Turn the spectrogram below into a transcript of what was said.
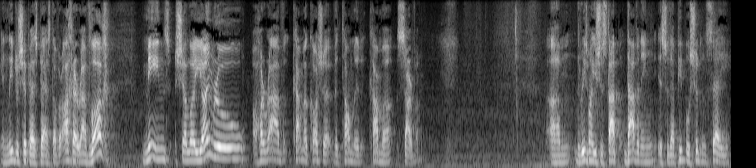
in leadership has passed. Over Acher Ravloch means Shaloyimru Harav Kama Kosha V'Talmid Kama Sarva. Um, the reason why you should stop davening is so that people shouldn't say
